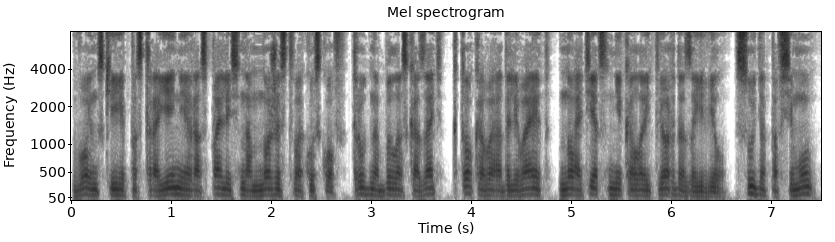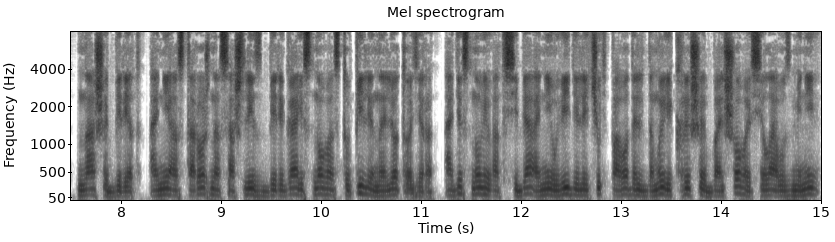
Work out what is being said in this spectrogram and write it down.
воинские построения распались на множество кусков. Трудно было сказать, кто кого одолевает, но отец Николай твердо заявил, судя по всему, наша берет. Они осторожно сошли с берега и снова ступили на лед озера. Одесную от себя они увидели чуть поодаль домы и крыши большого села Узмени,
